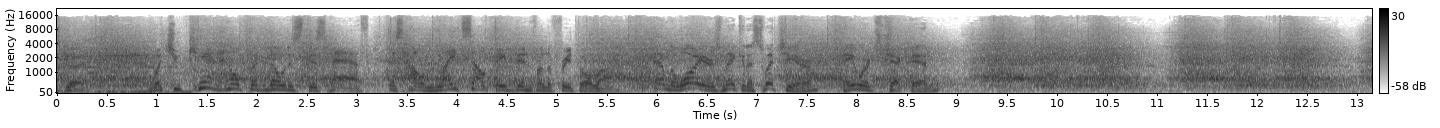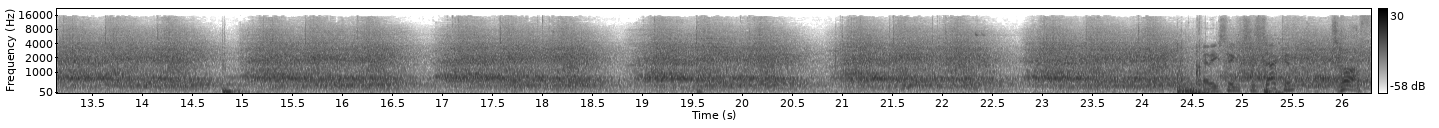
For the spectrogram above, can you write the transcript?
Is good. What you can't help but notice this half is how lights out they've been from the free throw line. And the Warriors making a switch here. Hayward's checked in. And he sinks the second. Tough.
